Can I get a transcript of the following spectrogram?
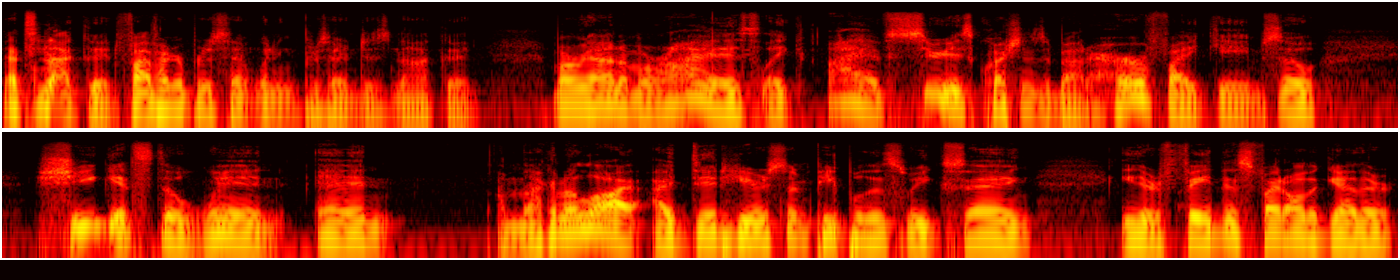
That's not good. 500% winning percentage is not good. Mariana Moraes, like, I have serious questions about her fight game. So she gets the win. And I'm not going to lie, I did hear some people this week saying either fade this fight altogether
